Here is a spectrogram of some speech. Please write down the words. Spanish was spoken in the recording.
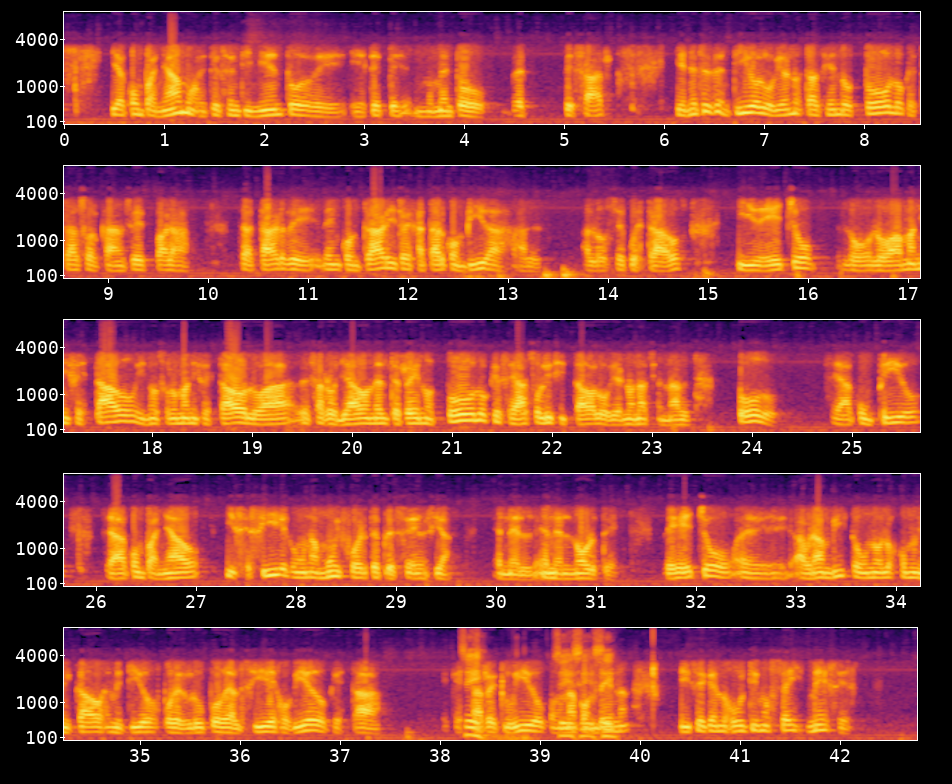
y acompañamos este sentimiento de este momento de pesar y en ese sentido el gobierno está haciendo todo lo que está a su alcance para tratar de, encontrar y rescatar con vida a los secuestrados y de hecho lo, lo ha manifestado y no solo manifestado, lo ha desarrollado en el terreno. Todo lo que se ha solicitado al gobierno nacional, todo se ha cumplido, se ha acompañado y se sigue con una muy fuerte presencia en el, en el norte. De hecho, eh, habrán visto uno de los comunicados emitidos por el grupo de Alcides Oviedo, que está, que está recluido con una condena. Dice que en los últimos seis meses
